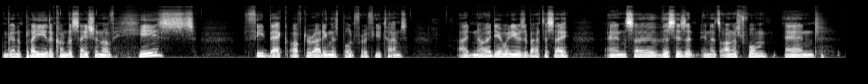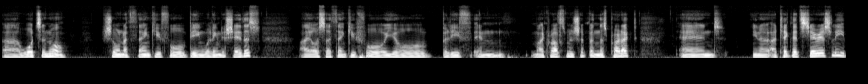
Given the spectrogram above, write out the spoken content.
I'm going to play you the conversation of his feedback after riding this board for a few times. I had no idea what he was about to say, and so this is it in its honest form and uh, warts and all. Sean, I thank you for being willing to share this. I also thank you for your belief in my craftsmanship and this product. And, you know, I take that seriously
